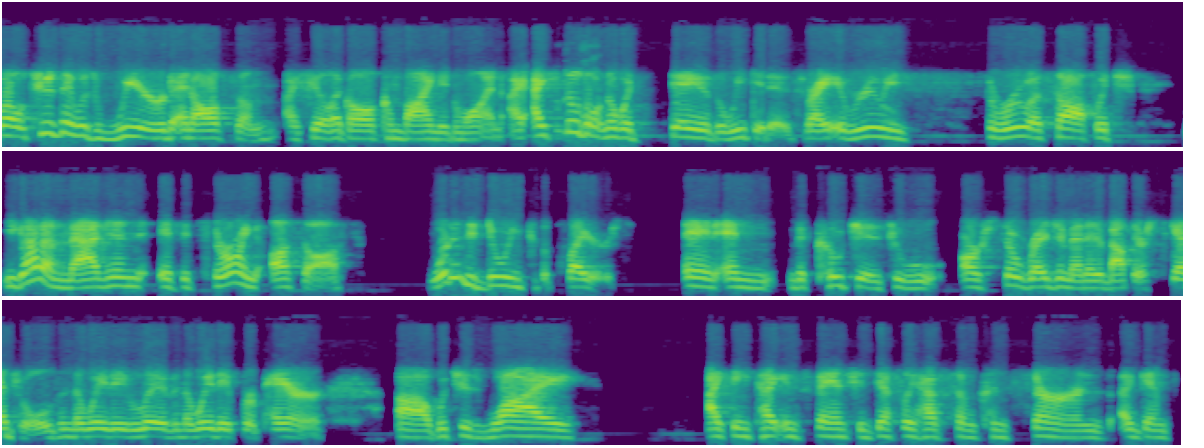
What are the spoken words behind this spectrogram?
Well, Tuesday was weird and awesome. I feel like all combined in one. I, I still don't know what day of the week it is, right? It really threw us off, which you got to imagine if it's throwing us off, what is it doing to the players and, and the coaches who are so regimented about their schedules and the way they live and the way they prepare? Uh, which is why I think Titans fans should definitely have some concerns against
